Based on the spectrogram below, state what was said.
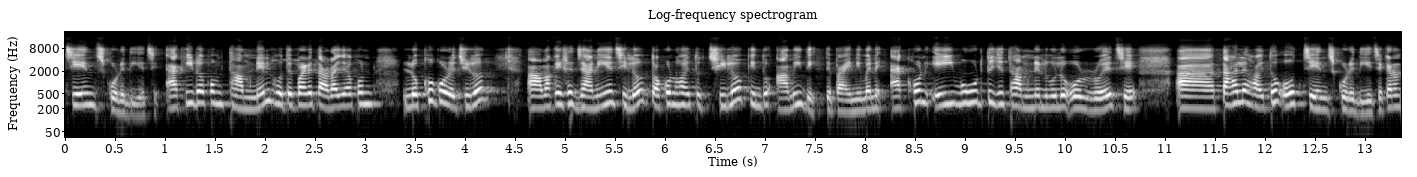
চেঞ্জ করে দিয়েছে। একই রকম থামনেল হতে পারে তারা যখন লক্ষ্য করেছিল, আমাকে এসে জানিয়েছিল, তখন হয়তো ছিল, কিন্তু আমি দেখতে পাইনি। মানে এখন এই মুহূর্তে যে থামনেলগুলো ওর রয়েছে তাহলে হয়তো ও চেঞ্জ করে দিয়েছে। কারণ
